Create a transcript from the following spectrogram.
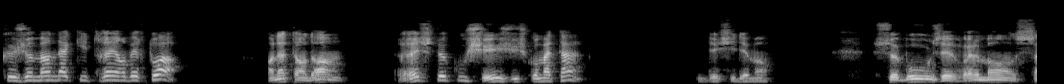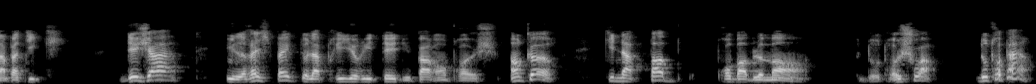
que je m'en acquitterai envers toi. En attendant, reste couché jusqu'au matin. Décidément, ce beau est vraiment sympathique. Déjà, il respecte la priorité du parent proche, encore, qui n'a pas probablement d'autre choix. D'autre part,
